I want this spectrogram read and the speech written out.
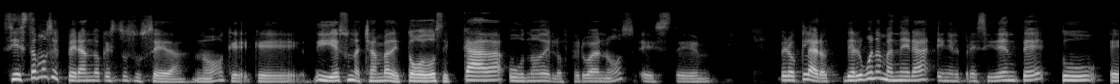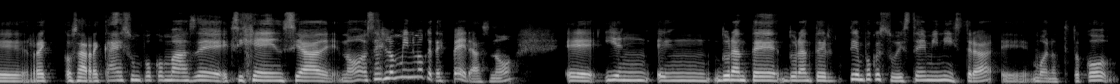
si estamos esperando que esto suceda, ¿no? Que, y es una chamba de todos, de cada uno de los peruanos, este, pero claro, de alguna manera en el presidente tú, eh, o sea, recaes un poco más de exigencia, de, ¿no? O sea, es lo mínimo que te esperas, ¿no? Eh, y en, durante, durante el tiempo que estuviste de ministra, eh, bueno, te tocó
